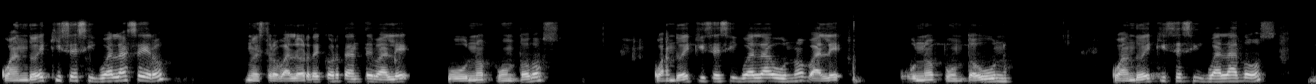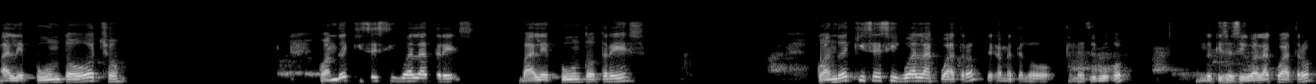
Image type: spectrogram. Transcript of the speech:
cuando X es igual a 0, nuestro valor de cortante vale 1.2. Cuando X es igual a 1, vale 1.1. Cuando X es igual a 2, vale 0.8. Cuando X es igual a 3, vale 0.3. Cuando X es igual a 4, déjame te, lo, te los dibujo. Cuando X es igual a 4,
